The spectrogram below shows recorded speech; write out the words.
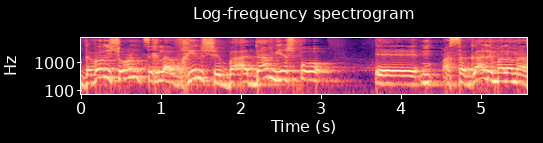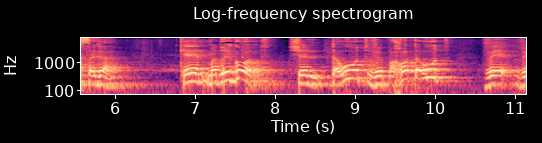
דבר ראשון צריך להבחין שבאדם יש פה אה, השגה למעלה מהשגה, כן, מדרגות של טעות ופחות טעות ו, ו,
